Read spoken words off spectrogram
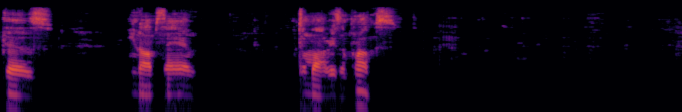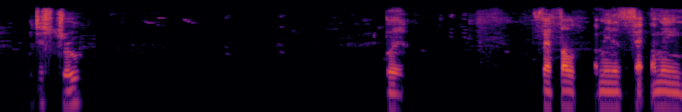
because, you know what I'm saying, tomorrow isn't promised. Which is true. But that folk I mean it's I mean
